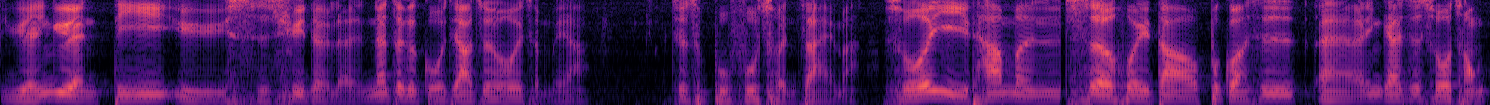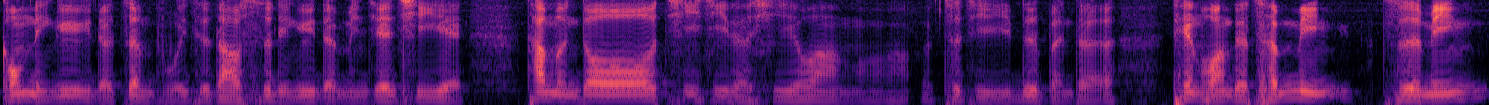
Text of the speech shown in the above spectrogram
远远低于死去的人，那这个国家最后会怎么样？就是不复存在嘛。所以他们社会到不管是呃，应该是说从公领域的政府一直到私领域的民间企业，他们都积极的希望自己日本的。天皇的臣民、子民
